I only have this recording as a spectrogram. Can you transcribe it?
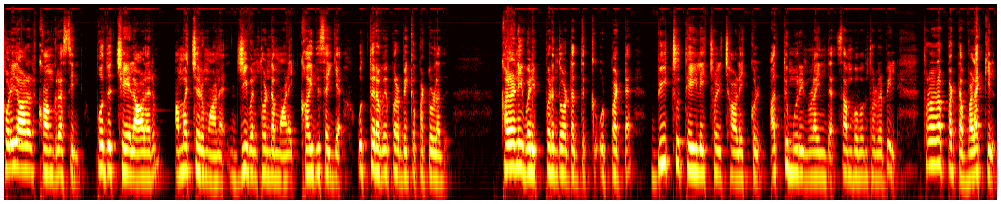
தொழிலாளர் காங்கிரசின் பொதுச் செயலாளரும் அமைச்சருமான ஜீவன் தொண்டமானை கைது செய்ய உத்தரவு பிறப்பிக்கப்பட்டுள்ளது. கழனிவழி பெருந்தோட்டத்துக்கு உட்பட்ட பீற்று தேயிலை தொழிற்சாலைக்குள் அத்துமுறை நுழைந்த சம்பவம் தொடர்பில் தொடரப்பட்ட வழக்கில்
